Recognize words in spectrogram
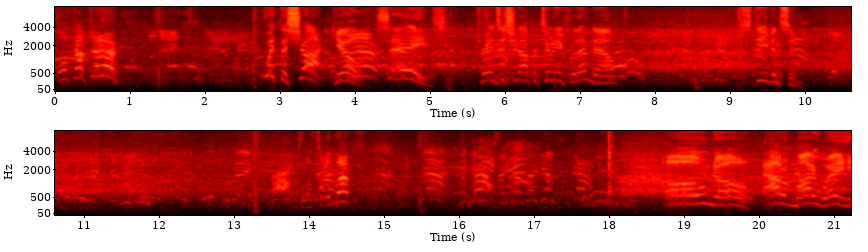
Ball top center. With the shot. Gill saves. Transition opportunity for them now. Stevenson. Offside left. Oh no! Out of my way,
